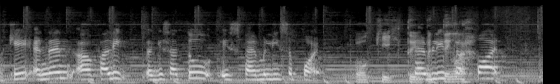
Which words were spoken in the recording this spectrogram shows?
Okay, and then uh, Falik lagi satu is family support. Okey, itu yang family penting lah. support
